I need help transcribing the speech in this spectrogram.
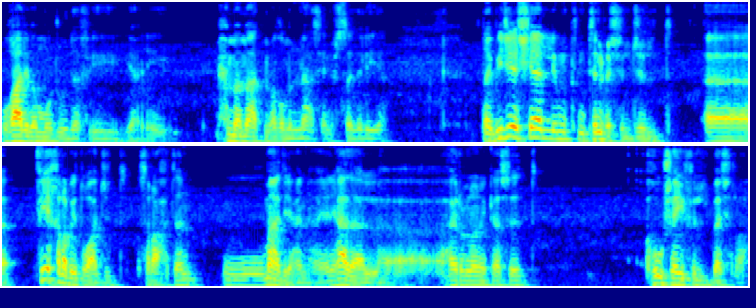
وغالبا موجودة في يعني حمامات معظم الناس يعني في الصيدلية. طيب يجي الاشياء اللي ممكن تنعش الجلد. آه، في خرابيط واجد صراحة وما أدري عنها. يعني هذا الهيرولونيك أسيد هو شيء في البشرة.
